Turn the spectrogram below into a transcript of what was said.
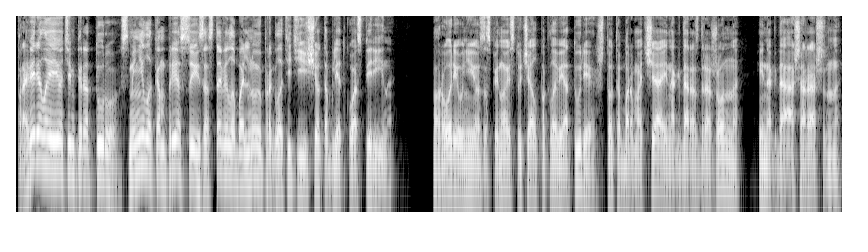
Проверила ее температуру, сменила компрессы и заставила больную проглотить еще таблетку аспирина. Рори у нее за спиной стучал по клавиатуре, что-то бормоча, иногда раздраженно, иногда ошарашенно.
